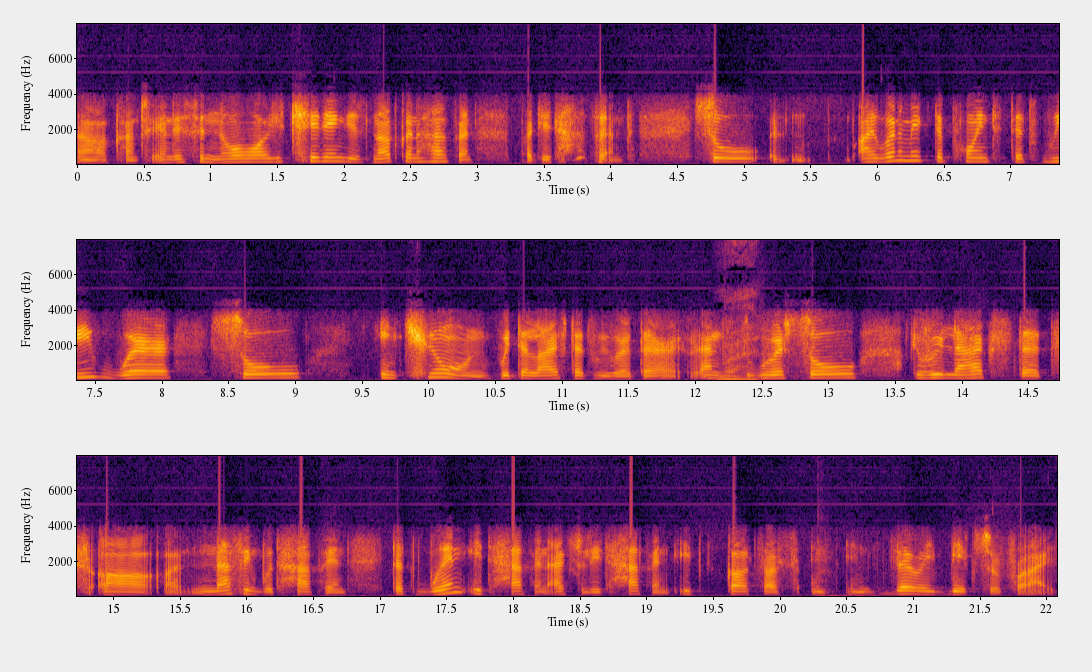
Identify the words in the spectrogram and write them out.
uh, country. And they said, no, are you kidding? It's not going to happen. But it happened. So I want to make the point that we were so in tune with the life that we were there. And right. we were so relaxed that uh, nothing would happen. That when it happened, actually it happened, it got us in, in very big surprise.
